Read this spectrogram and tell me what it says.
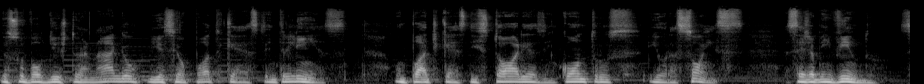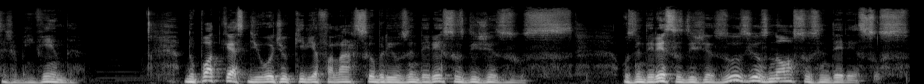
eu sou Valdir Sternagel e esse é o podcast Entre Linhas, um podcast de histórias, encontros e orações. Seja bem-vindo, seja bem-vinda. No podcast de hoje eu queria falar sobre os endereços de Jesus. Os endereços de Jesus e os nossos endereços.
